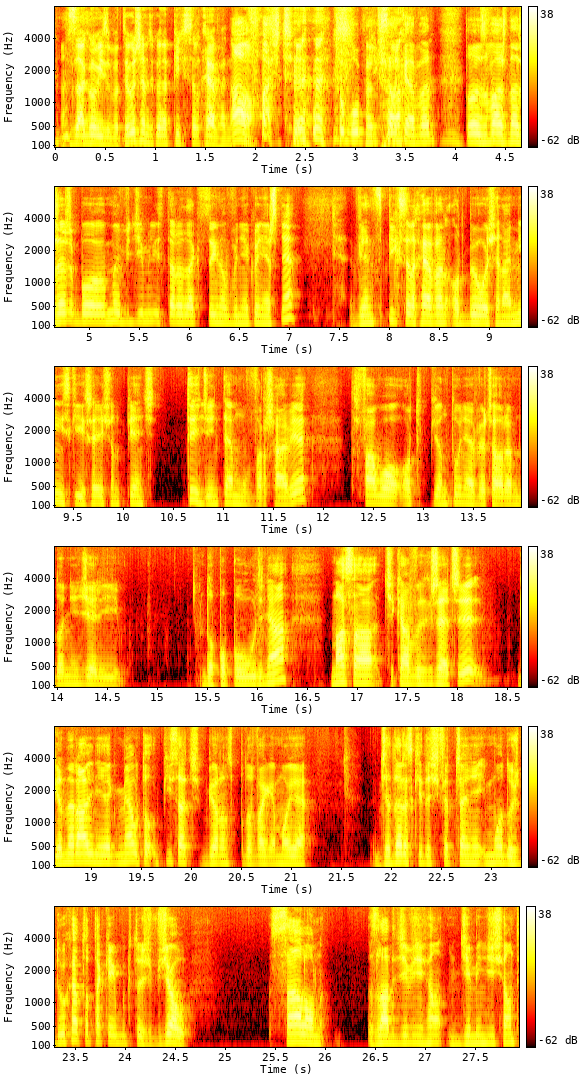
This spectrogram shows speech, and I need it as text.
z Agą i z Mateuszem, tylko na Pixel Heaven. A, O. właśnie, to było Pixel Heaven. To jest ważna rzecz, bo my widzimy listę redakcyjną, wy niekoniecznie. Więc Pixel Heaven odbyło się na Mińskiej 65 tydzień temu w Warszawie. Trwało od piątunia wieczorem do niedzieli do popołudnia. Masa ciekawych rzeczy. Generalnie, jak miał to opisać, biorąc pod uwagę moje dziaderskie doświadczenie i młodość ducha, to tak jakby ktoś wziął salon z lat 90, 90.,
